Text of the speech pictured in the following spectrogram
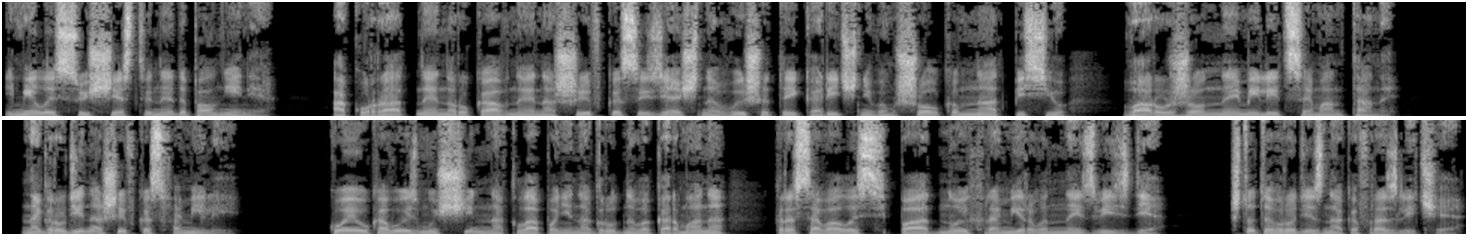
имелось существенное дополнение. Аккуратная нарукавная нашивка с изящно вышитой коричневым шелком надписью – Вооруженная милиция Монтаны. На груди нашивка с фамилией. Кое у кого из мужчин на клапане нагрудного кармана красовалась по одной хромированной звезде. Что-то вроде знаков различия.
